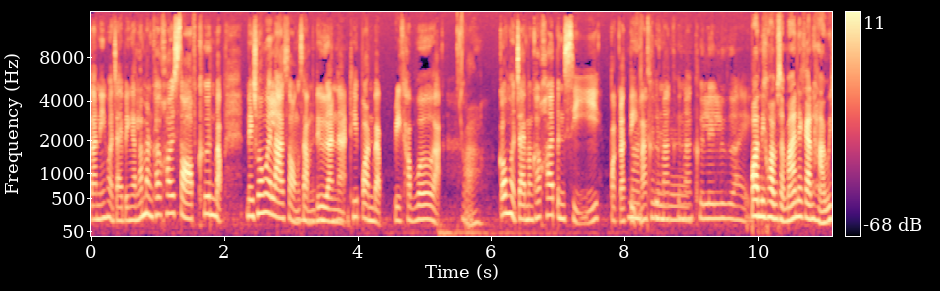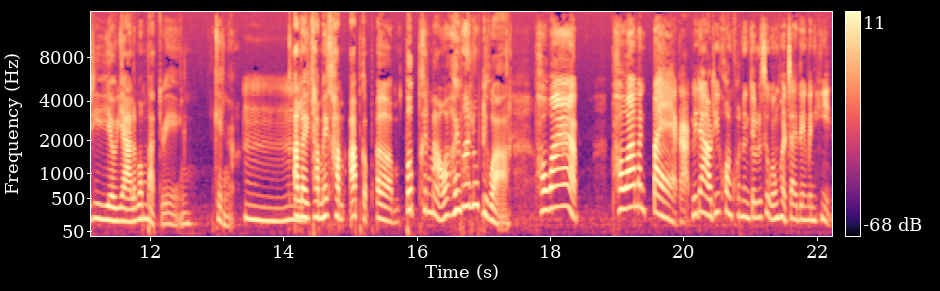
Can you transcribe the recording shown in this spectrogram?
ตอนนี้หัวใจเป็นไงแล้วมันค่อยๆ ซอฟต์ขึ้นแบบ ในช่วงเวลาสองสามเดือนอะที่ปอนแบบ recover อะว้าวก็หัวใจมันค่อยๆ เป็นสีปกติมามากกขึ้ขึ้นนมากขึ้นเรื่อยๆมากขึ้นเรื่อยปอนมีความสามารถในการหาวิธีเยียวยาและบำบัดตัวเองเก่งอะๆอืมอะไรทำให้ come upกับเอ่อปุ๊บขึ้นมาว่าเฮ้ยวาดรูปดีกว่า เพราะว่า เพราะว่ามันแปลกอะพี่ดาวที่คนคนหนึ่งจะรู้สึกว่าหัวใจตัวเองเป็นหิน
